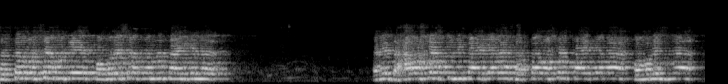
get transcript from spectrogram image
सत्तर वर्षामध्ये काँग्रेस सरकारनं काय केलं? अरे दहा वर्षात तुम्ही काय केलं? सत्तर वर्षात काय केलं? काँग्रेसनं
